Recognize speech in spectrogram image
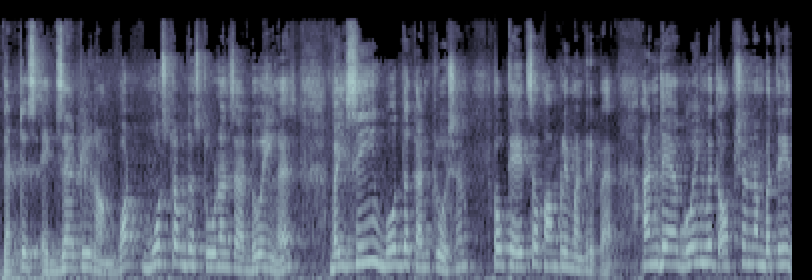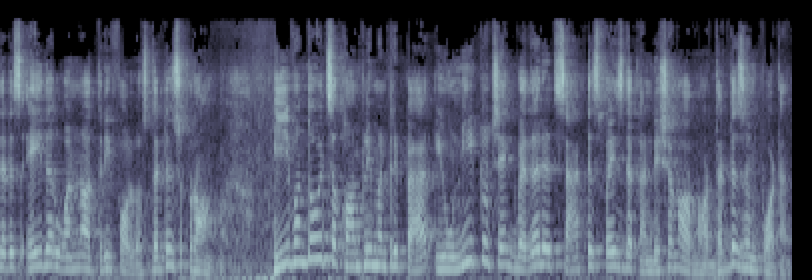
That is exactly wrong. What most of the students are doing is by seeing both the conclusion, okay, it's a complementary pair, and they are going with option number three that is either either 1 or 3 follows. That is wrong. Even though it's a complementary pair you need to check whether it satisfies the condition or not. That is important.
